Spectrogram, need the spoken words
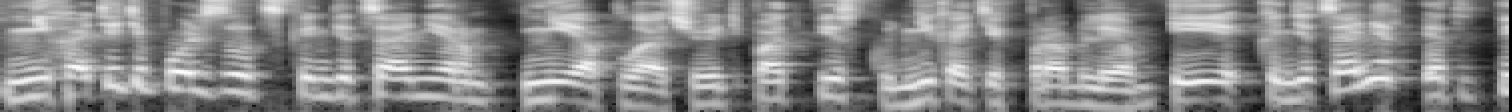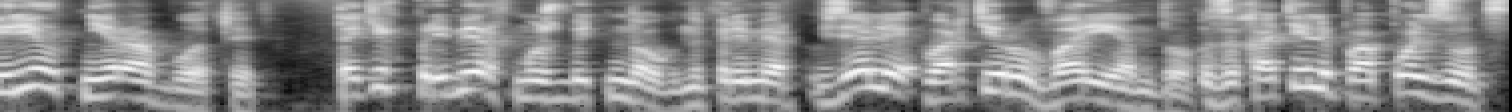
Не хотите пользоваться кондиционером, не оплачивайте подписку, никаких проблем. И кондиционер этот период не работает. Таких примеров может быть много. Например, взяли квартиру в аренду, захотели попользоваться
